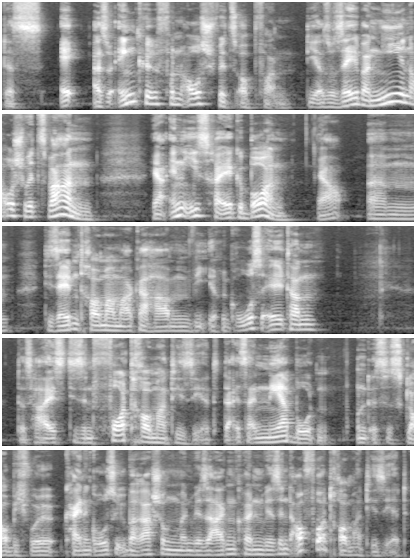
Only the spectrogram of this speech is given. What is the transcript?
dass also Enkel von Auschwitz-Opfern, die also selber nie in Auschwitz waren, ja, in Israel geboren, ja, ähm, dieselben Traumamarker haben wie ihre Großeltern. Das heißt, die sind vortraumatisiert. Da ist ein Nährboden. Und es ist, glaube ich, wohl keine große Überraschung, wenn wir sagen können, wir sind auch vortraumatisiert.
